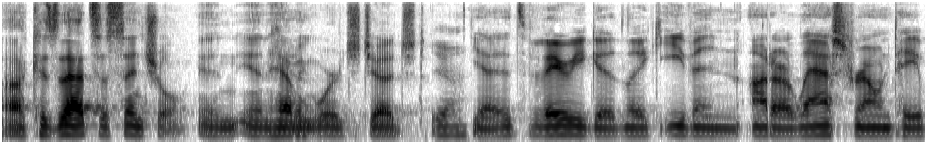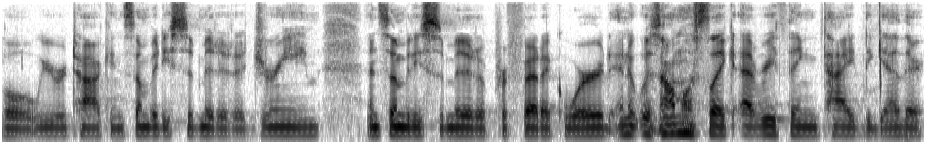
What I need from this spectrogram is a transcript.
Uh, because that's essential in, in having words judged. Yeah. Yeah, it's very good. Like even at our last round table, we were talking. Somebody submitted a dream, and somebody submitted a prophetic word, and it was almost like everything tied together.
